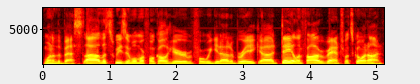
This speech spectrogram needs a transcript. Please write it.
One of the best. Uh, let's squeeze in one more phone call here before we get out of break. Uh, Dale and Flowery Branch, what's going on?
